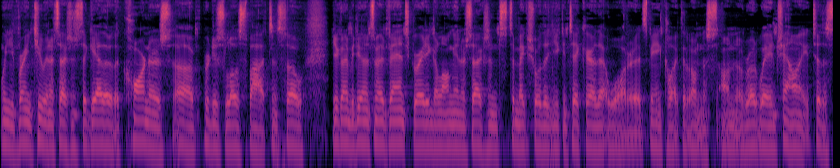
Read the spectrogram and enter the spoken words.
when you bring two intersections together, the corners uh, produce low spots, and so you're going to be doing some advanced grading along intersections to make sure that you can take care of that water that's being collected on the on the roadway and channeling it to the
